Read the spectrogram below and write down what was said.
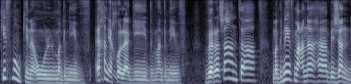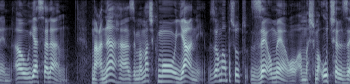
כיף מומקין נעול מגניב, איך אני יכול להגיד מגניב? ורג'ה ענתה, מגניב מענהה בג'נן, או יא סלאם. מענהה זה ממש כמו יעני, וזה אומר פשוט זה אומר, או המשמעות של זה.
